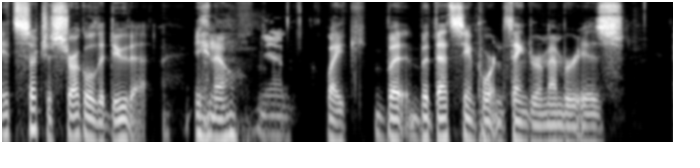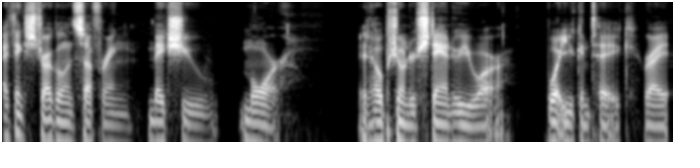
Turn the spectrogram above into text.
it's such a struggle to do that, you know? Yeah. like but but that's the important thing to remember is i think struggle and suffering makes you more it helps you understand who you are what you can take right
